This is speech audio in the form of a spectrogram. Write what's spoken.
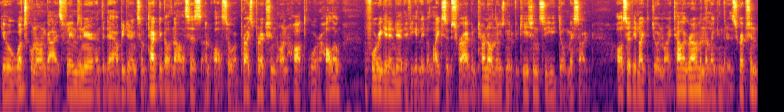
Yo, what's going on guys? FlameseN here and today I'll be doing some technical analysis and also a price prediction on hot or Holo. Before we get into it, if you could leave a like, subscribe and turn on those notifications so you don't miss out. Also, if you'd like to join my telegram and the link in the description,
